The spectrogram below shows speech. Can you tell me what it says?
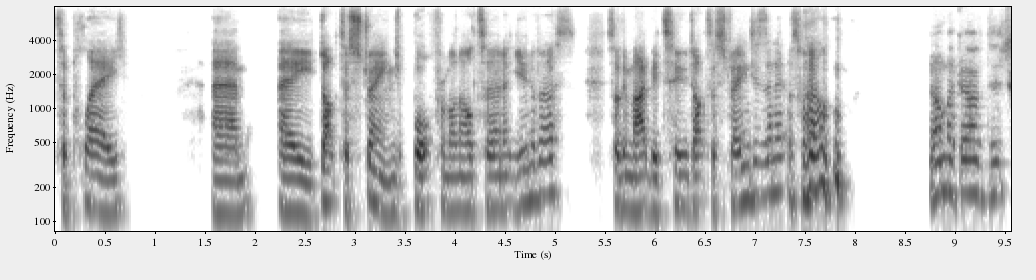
to play um, a Doctor Strange, but from an alternate universe. So there might be two Doctor Stranges in it as well. Oh my god, this,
